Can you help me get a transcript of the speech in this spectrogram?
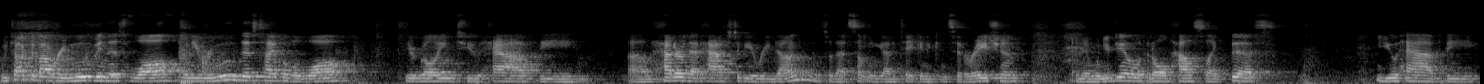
we talked about removing this wall. When you remove this type of a wall, you're going to have the um, header that has to be redone. And so that's something you got to take into consideration. And then when you're dealing with an old house like this, you have the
